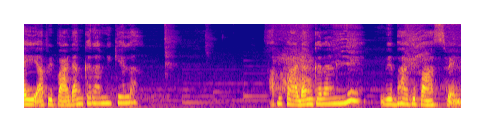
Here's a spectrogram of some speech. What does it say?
ඇයි අපි පාඩම් කරන්නේ කියලා? අපි පාඩම් කරන්නේ විභාගෙ පාස් වෙන්න.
